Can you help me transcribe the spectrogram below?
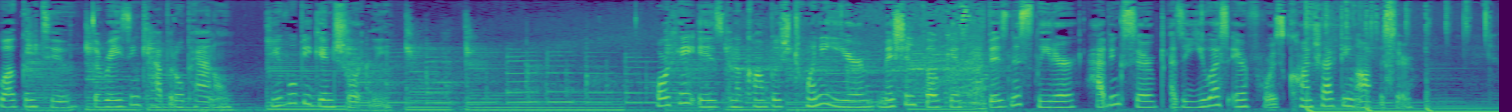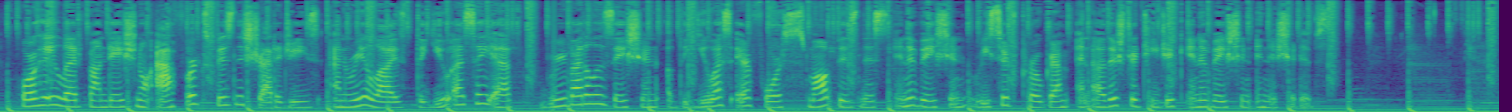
Welcome to the Raising Capital panel. We will begin shortly. Jorge is an accomplished 20 year mission focused business leader, having served as a U.S. Air Force contracting officer. Jorge led foundational AFWERX business strategies and realized the USAF revitalization of the U.S. Air Force Small Business Innovation Research Program and other strategic innovation initiatives.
